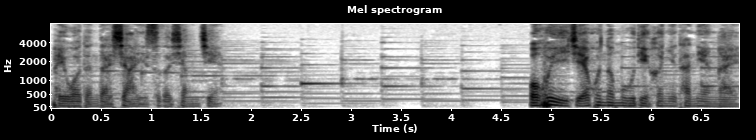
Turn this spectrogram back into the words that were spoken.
陪我等待下一次的相见。我会以结婚的目的和你谈恋爱，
